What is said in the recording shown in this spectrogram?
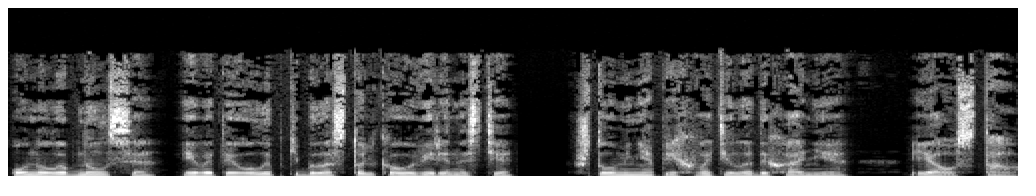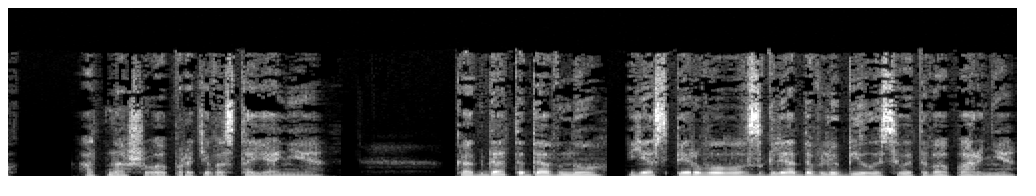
Он улыбнулся, и в этой улыбке было столько уверенности, что у меня перехватило дыхание. Я устал от нашего противостояния. Когда-то давно я с первого взгляда влюбилась в этого парня,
